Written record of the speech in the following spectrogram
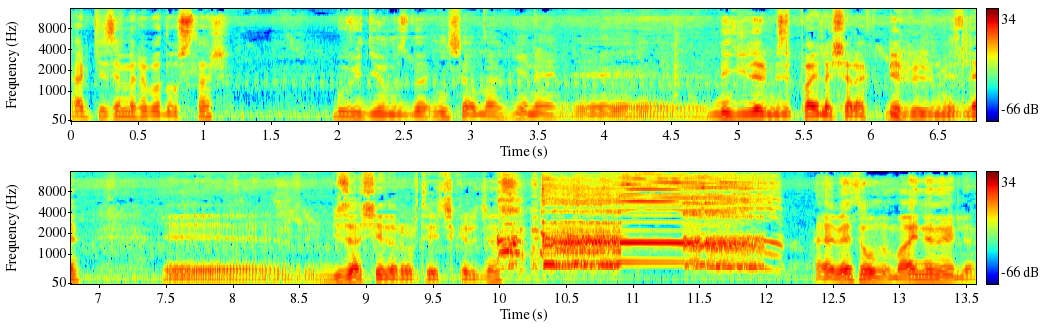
Herkese merhaba dostlar. Bu videomuzda inşallah yine e, bilgilerimizi paylaşarak birbirimizle e, güzel şeyler ortaya çıkaracağız. Evet oğlum aynen öyle.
